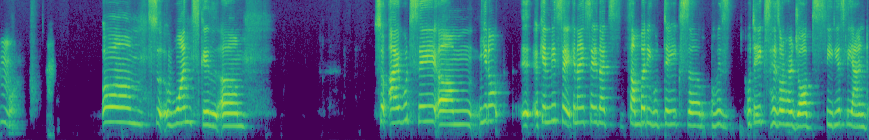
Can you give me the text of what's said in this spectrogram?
hmm. um so one skill um so i would say um you know uh, can we say can i say that somebody who takes um, who is who takes his or her job seriously and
